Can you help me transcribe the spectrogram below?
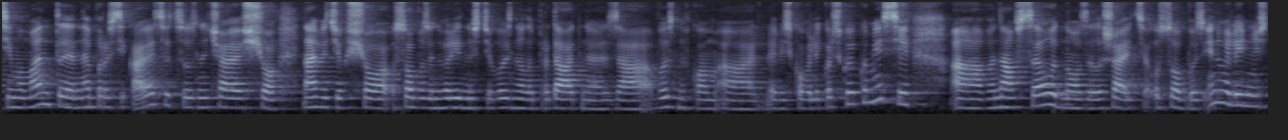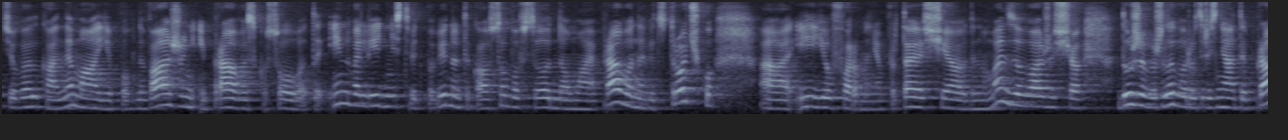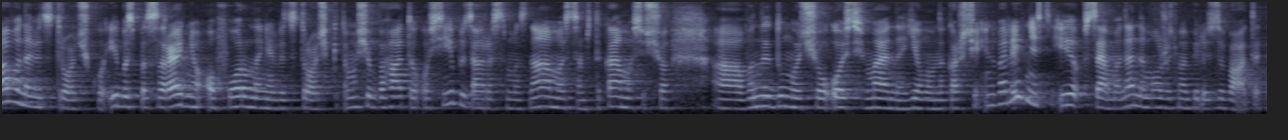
Ці моменти не пересікаються. Це означає, що навіть якщо особу з інвалідністю визнали придатною за висновком е, військово-лікарської комісії, а вона все одно залишається особою з інвалідністю. ВЛК не має повноважень і права скасовувати. Відповідно, така особа все одно має право на відстрочку і її оформлення. Проте ще один момент зауважу, що дуже важливо розрізняти право на відстрочку і безпосередньо оформлення відстрочки, тому що багато осіб зараз ми знаємо з цим стикаємося, що вони думають, що ось в мене є, умовно кажучи, інвалідність, і все мене не можуть мобілізувати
